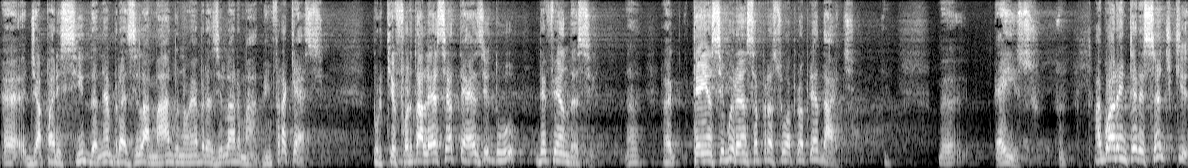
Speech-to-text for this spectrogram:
é, de Aparecida, né? Brasil amado não é Brasil armado. Enfraquece, porque fortalece a tese do defenda-se, né? É, tenha segurança para sua propriedade. É, é isso. Agora é interessante que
